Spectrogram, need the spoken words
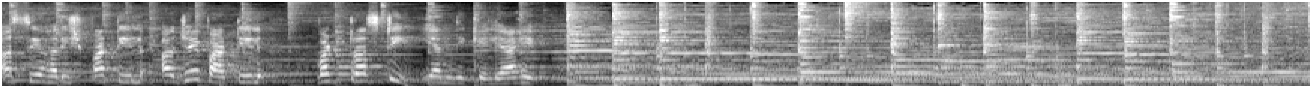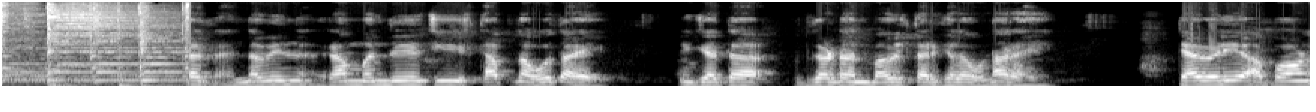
असे हरीश पाटील अजय पाटील व ट्रस्टी यांनी केले आहे. नवीन राम मंदिराची स्थापना होत आहे जे आता उद्घाटन बावीस तारखेला होणार आहे. त्यावेळी आपण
